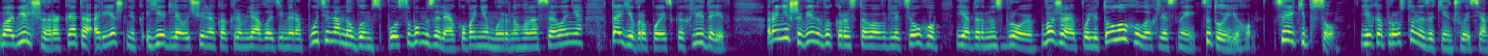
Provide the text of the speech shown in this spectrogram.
Ба більше ракета «Арєшнік» є для очільника Кремля Владіміра Путіна новим способом залякування мирного населення та європейських лідерів. Раніше він використовував для цього ядерну зброю. Вважає політолог Олег Лясний. Цитую його: це як і псо. Яке просто не закінчується.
